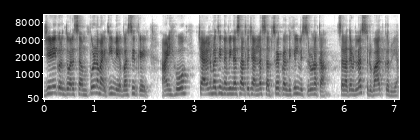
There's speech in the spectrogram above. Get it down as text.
जेणेकरून तुम्हाला संपूर्ण माहिती व्यवस्थित कळेल. आणि हो चॅनलवरती नवीन असाल तर चॅनलला सबस्क्राईब करायला देखील विसरू नका. चला त्या व्हिडिओला सुरुवात करूया.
